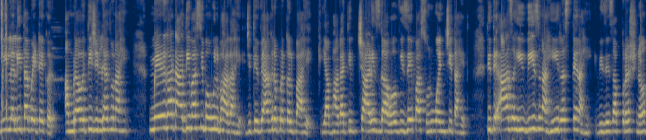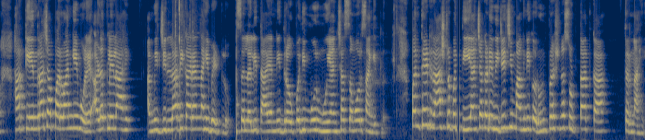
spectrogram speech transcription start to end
मी ललिता बेटेकर अमरावती जिल्ह्यातून आहे. मेळघाट आदिवासी बहुल भाग आहे जिथे व्याघ्र प्रकल्प आहे. या भागातील चाळीस गावं विजेपासून वंचित आहेत. तिथे आजही वीज नाही रस्ते नाही. विजेचा प्रश्न हा केंद्राच्या परवानगीमुळे अडकलेला आहे. आम्ही जिल्हाधिकाऱ्यांनाही भेटलो. असं ललिता यांनी द्रौपदी मुर्मू यांच्या समोर सांगितलं. पण थेट राष्ट्रपती यांच्याकडे विजेची मागणी करून प्रश्न सुटतात का? तर नाही.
